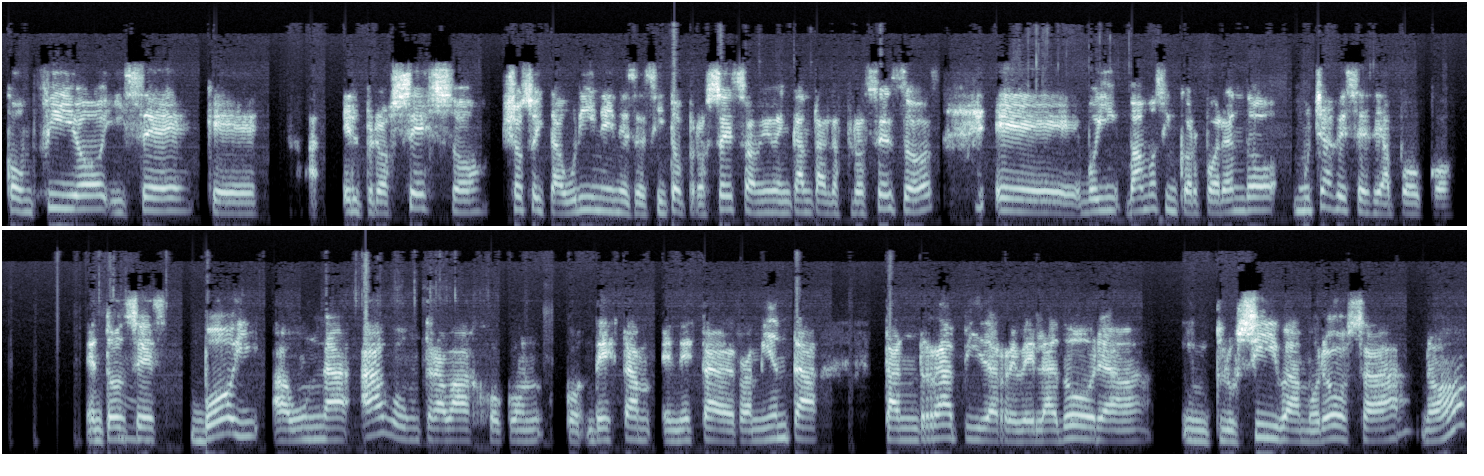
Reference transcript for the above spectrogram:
confío y sé que el proceso, yo soy taurina y necesito proceso, a mí me encantan los procesos, eh, voy, vamos incorporando muchas veces de a poco. Entonces voy a una, hago un trabajo con, con- de esta, en esta herramienta tan rápida, reveladora, inclusiva, amorosa, ¿no?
